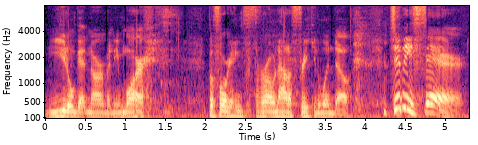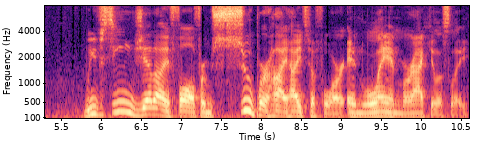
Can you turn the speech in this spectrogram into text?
you don't get an arm anymore before getting thrown out a freaking window. to be fair, we've seen Jedi fall from super high heights before and land miraculously.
